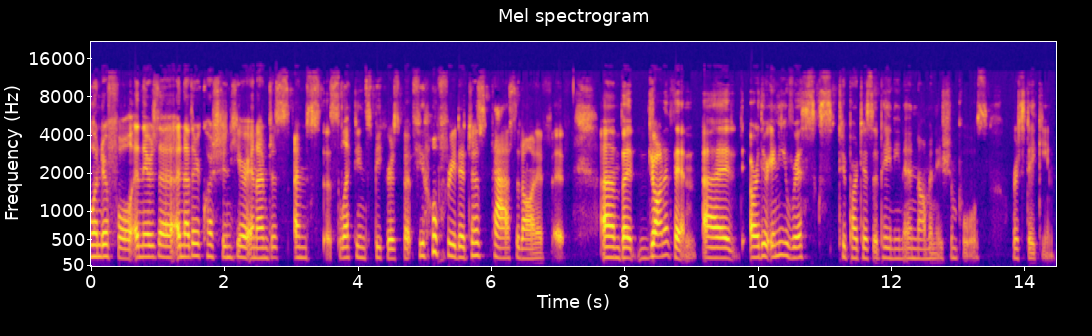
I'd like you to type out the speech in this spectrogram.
Wonderful. And there's a, another question here, and I'm just I'm selecting speakers, but feel free to just pass it on if. if um, but Jonathan, uh, are there any risks to participating in nomination pools or staking?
